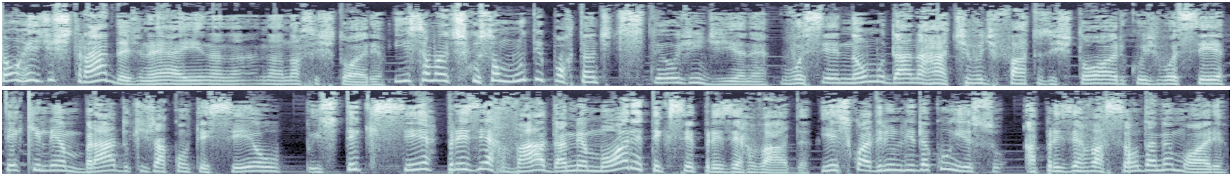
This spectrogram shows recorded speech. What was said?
estão registradas, né, aí na, na, na, nossa história. E isso é uma discussão muito importante de se ter hoje em dia, né? Você não mudar a narrativa de fatos históricos, você ter que lembrar do que já aconteceu, isso tem que ser preservado, a memória tem que ser preservada. E esse quadrinho lida com isso, a preservação da memória.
